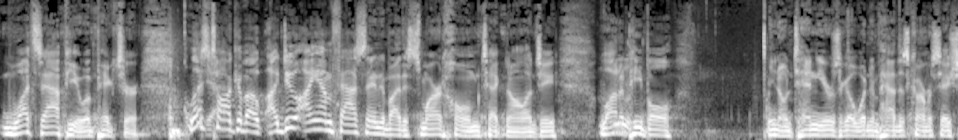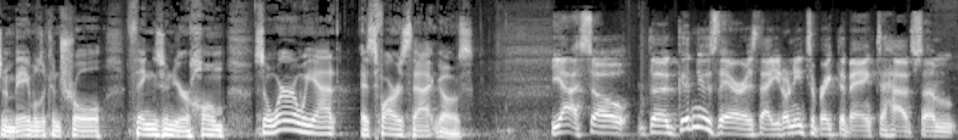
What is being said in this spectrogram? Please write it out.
WhatsApp you a picture. Let's Yeah. talk about. I do. I am fascinated by the smart home technology. A lot Mm-hmm. of people. You know, 10 years ago wouldn't have had this conversation and be able to control things in your home. So, where are we at as far as that goes? Yeah. So the good news there is that you don't need to break the bank to have some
